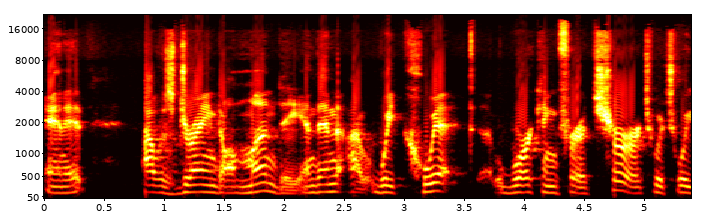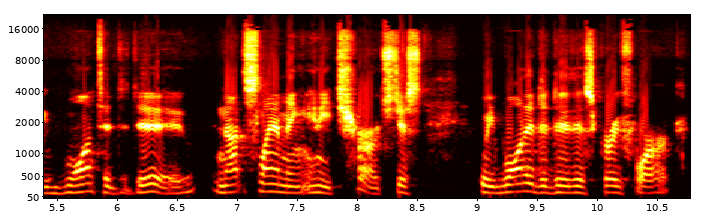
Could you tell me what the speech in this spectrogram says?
and it. I was drained on Monday, and then I, we quit working for a church, which we wanted to do. Not slamming any church, just we wanted to do this grief work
